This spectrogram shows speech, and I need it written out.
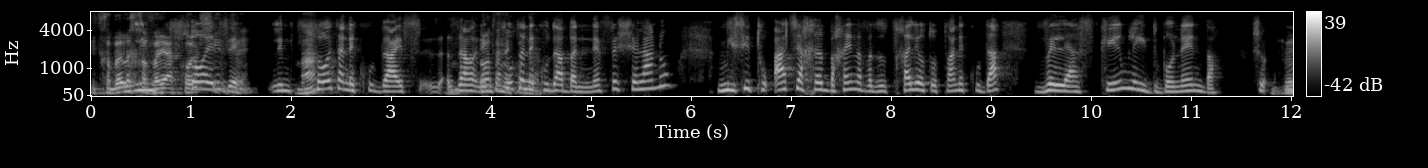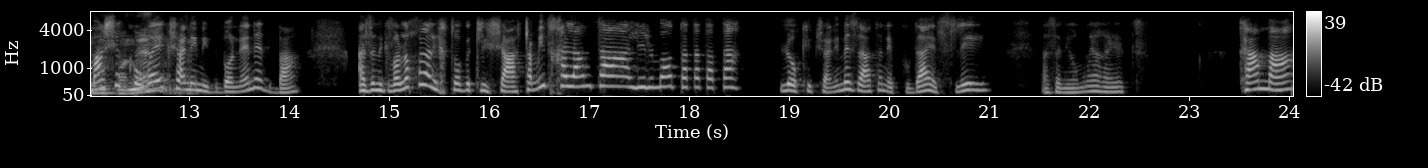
להתחבר לחוויה כלשהי. למצוא את זה, ו... למצוא מה? את הנקודה, למצוא, למצוא את הנקודה בנפש שלנו, מסיטואציה אחרת בחיים, אבל זו צריכה להיות אותה נקודה, ולהסכים להתבונן בה. עכשיו, מה שקורה כשאני זה... מתבוננת בה, אז אני כבר לא יכולה לכתוב בקלישאה, תמיד חלמת ללמוד טה-טה-טה-טה. לא, כי כשאני מזהה את הנקודה אצלי, אז אני אומרת, כמה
